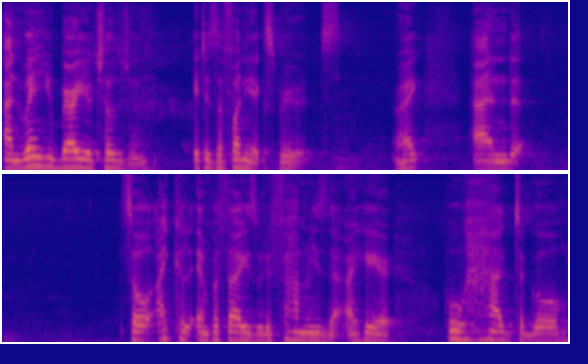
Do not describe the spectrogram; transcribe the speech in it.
And when you bury your children, it is a funny experience, right? And so I can empathize with the families that are here who had to go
